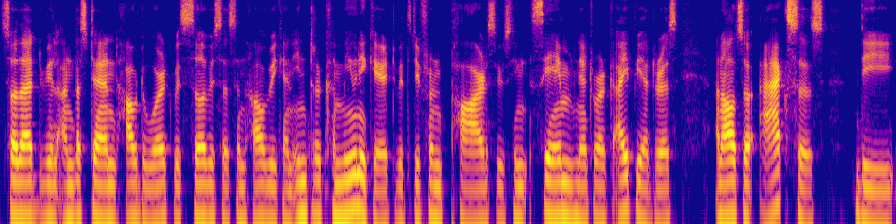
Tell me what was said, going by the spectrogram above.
so that we'll understand how to work with services and how we can intercommunicate with different pods using same network IP address and also access the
